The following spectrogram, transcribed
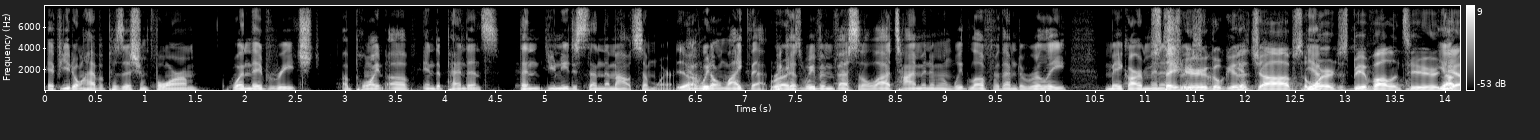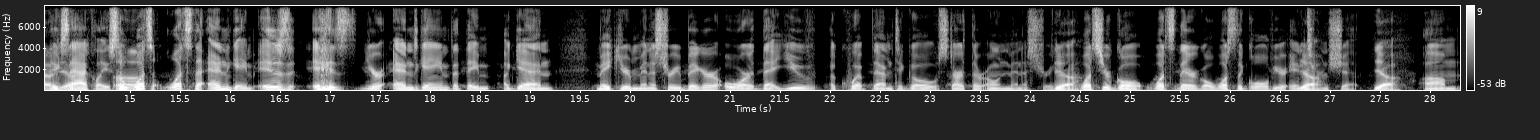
if you don't have a position for them when they've reached a point of independence, then you need to send them out somewhere. Yeah. And we don't like that Right. because we've invested a lot of time in them, and we'd love for them to really make our ministry. stay here, go get Yeah. a job somewhere, just be a volunteer. Yeah, yeah, exactly. So Uh-huh. what's what's the end game? Is is your end game that they again make your ministry bigger or that you equip them to go start their own ministry? Yeah. What's your goal? What's their goal? What's the goal of your internship? Yeah, yeah. Um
